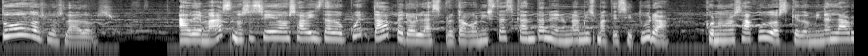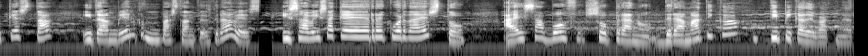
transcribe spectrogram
todos los lados. Además, no sé si os habéis dado cuenta, pero las protagonistas cantan en una misma tesitura, con unos agudos que dominan la orquesta y también con bastantes graves. ¿Y sabéis a qué recuerda esto? A esa voz soprano dramática típica de Wagner.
